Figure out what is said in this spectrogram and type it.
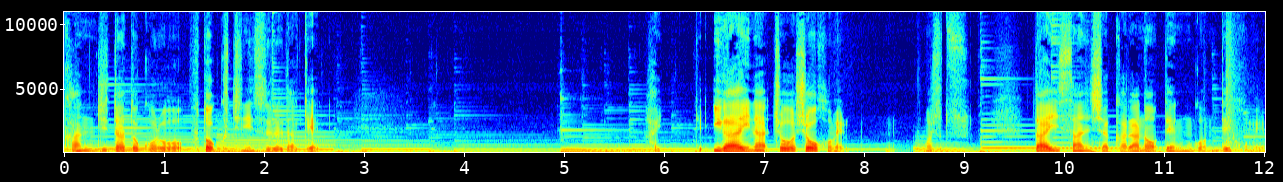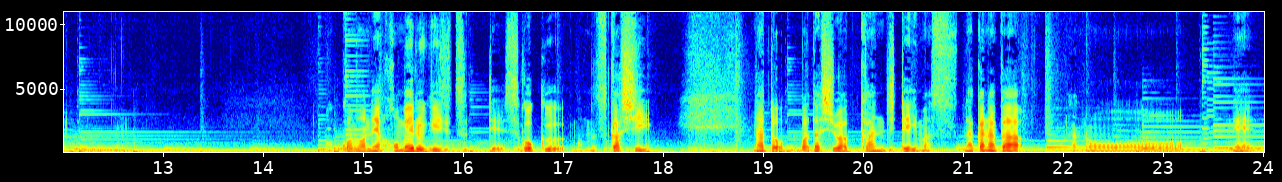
感じたところをふと口にするだけ。はい。意外な長所を褒める。もう一つ。第三者からの伝言で褒める。このね、褒める技術ってすごく難しいなと私は感じています。なかなか、あのーね、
